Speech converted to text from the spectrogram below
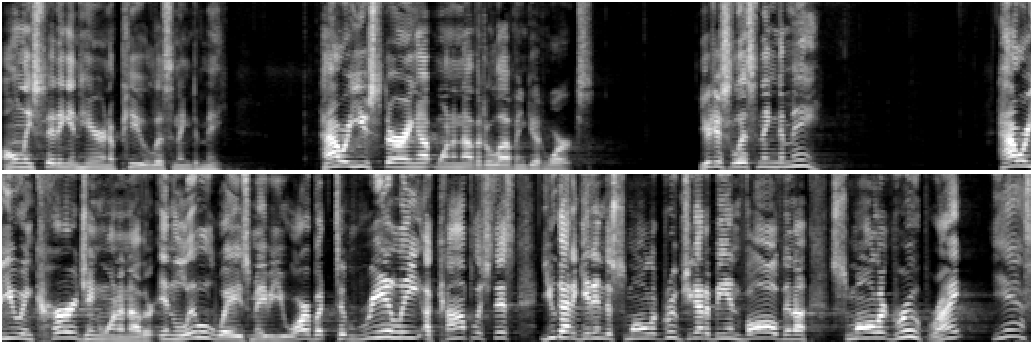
only sitting in here in a pew listening to me. How are you stirring up one another to love and good works? You're just listening to me. How are you encouraging one another? In little ways, maybe you are, but to really accomplish this, you got to get into smaller groups. You got to be involved in a smaller group, right? Yes.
